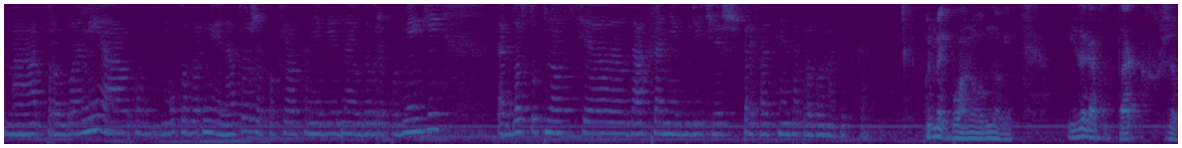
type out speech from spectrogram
má problémy a upozorňuje na to, že pokiaľ sa nevyjednajú dobré podmienky, tak dostupnosť e, záchrane bude tiež pre pacienta problematická. Poďme k plánu obnovy. Vyzerá to tak, že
